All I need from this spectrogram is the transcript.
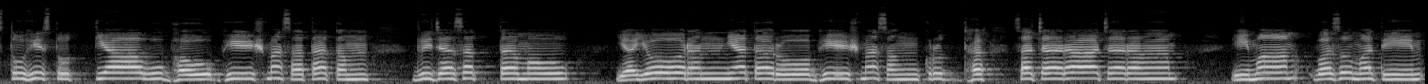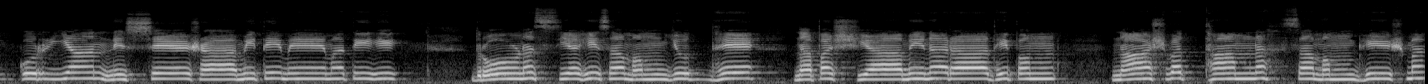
स्तुहि स्तुत्यावुभौ भीष्मसततम् द्विजसत्तमौ ययोरन्यतरो भीष्मसङ्क्रुद्धः सचराचराम्। इमाम् वसुमतीम् कुर्यान्निःशेषामिति मे मतिः। द्रोणस्य हि समम् युद्धे न पश्यामि नराधिपम्। नाश्वत्थाम्नः समम् भीष्म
